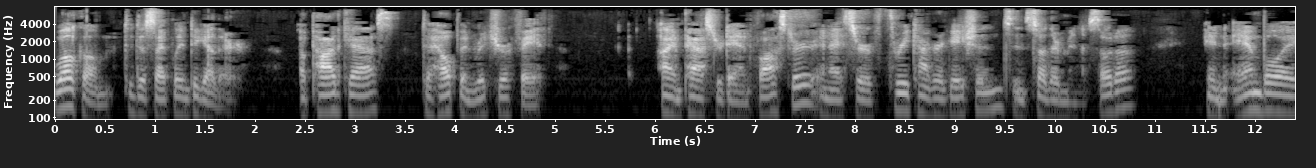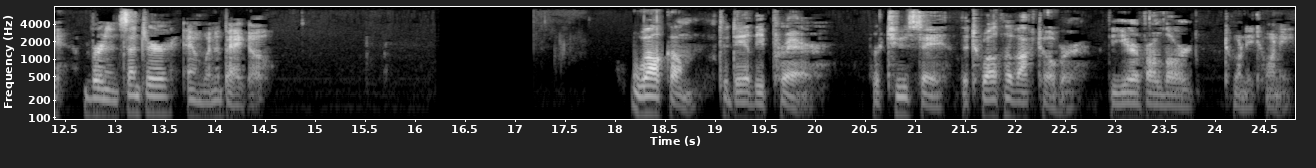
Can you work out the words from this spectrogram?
Welcome to Discipling Together, a podcast to help enrich your faith. I am Pastor Dan Foster, and I serve three congregations in southern Minnesota in Amboy, Vernon Center, and Winnebago. Welcome to Daily Prayer for Tuesday, the 12th of October, the year of our Lord 2020.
